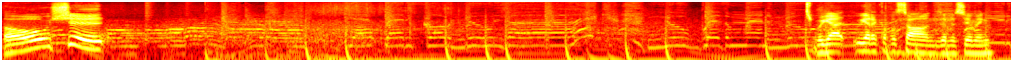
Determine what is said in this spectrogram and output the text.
Oh shit. We got we got a couple songs, I'm assuming.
